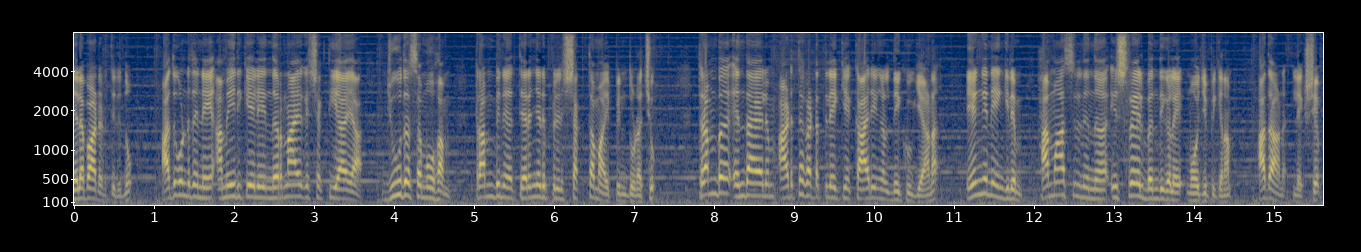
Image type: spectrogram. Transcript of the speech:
നിലപാടെടുത്തിരുന്നു. അതുകൊണ്ട് തന്നെ അമേരിക്കയിലെ നിർണായക ശക്തിയായ ജൂത സമൂഹം ട്രംപിന് തെരഞ്ഞെടുപ്പിൽ ശക്തമായി പിന്തുണച്ചു. ട്രംപ് എന്തായാലും അടുത്ത ഘട്ടത്തിലേക്ക് കാര്യങ്ങൾ നീക്കുകയാണ്. എങ്ങനെയെങ്കിലും ഹമാസിൽ നിന്ന് ഇസ്രയേൽ ബന്ദികളെ മോചിപ്പിക്കണം. അതാണ് ലക്ഷ്യം.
